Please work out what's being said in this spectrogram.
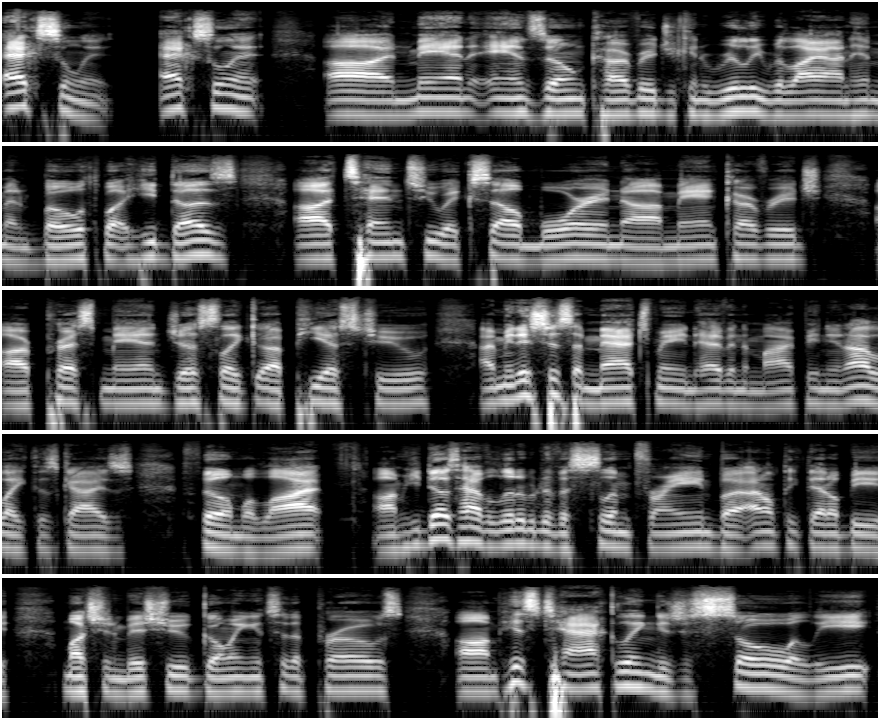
excellent excellent uh, man and zone coverage. You can really rely on him in both, but he does uh, tend to excel more in uh, man coverage, uh, press man, just like uh, PS2. I mean, it's just a match made in heaven, in my opinion. I like this guy's film a lot. Um, he does have a little bit of a slim frame, but I don't think that'll be much of an issue going into the pros. Um, his tackling is just so elite.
